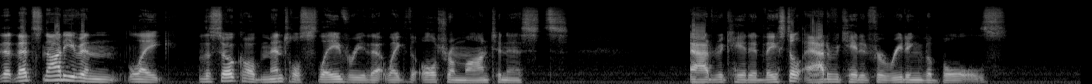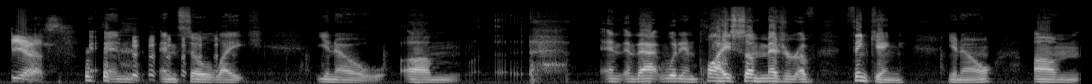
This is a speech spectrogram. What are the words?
that that's not even like the so-called mental slavery that like the ultramontanists advocated. They still advocated for reading the bulls. Yes. and and so like you know um and and that would imply some measure of thinking you know um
